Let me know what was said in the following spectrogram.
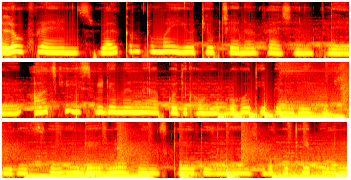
Hello friends, welcome to my YouTube channel fashion flair. आज की इस वीडियो में मैं आपको दिखाऊँगी बहुत ही प्यारे, खूबसूरत से इंगेजमेंट रिंग्स के डिज़ाइन बहुत ही प्यारे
